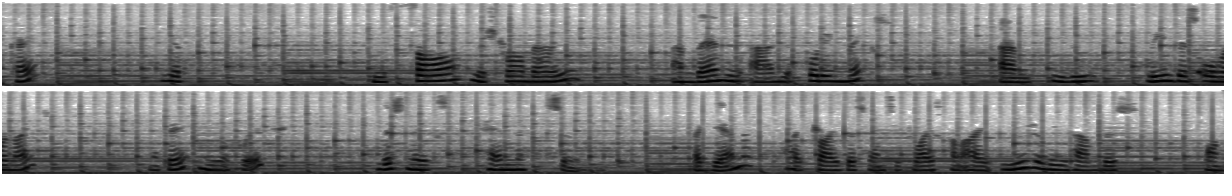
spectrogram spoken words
Okay? You, you thaw your strawberries and then you add your pudding mix and you leave this overnight, okay, in your fridge. This makes 10 servings. Again, I've tried this once or twice and I usually have this on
